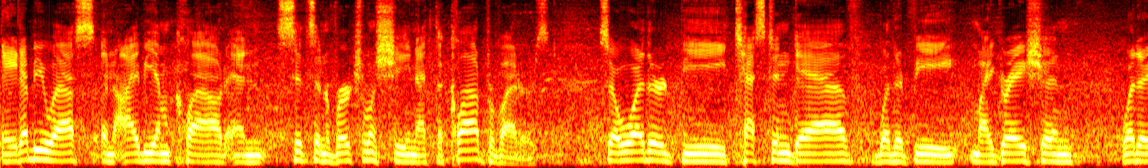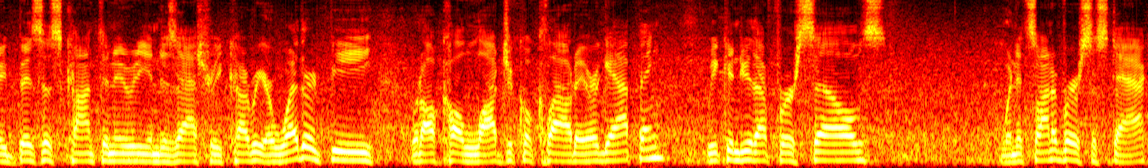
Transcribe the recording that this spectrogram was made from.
AWS and IBM Cloud and sits in a virtual machine at the cloud providers. So whether it be test and dev, whether it be migration, whether it be business continuity and disaster recovery, or whether it be what I'll call logical cloud air gapping, we can do that for ourselves when it's on a VersaStack,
